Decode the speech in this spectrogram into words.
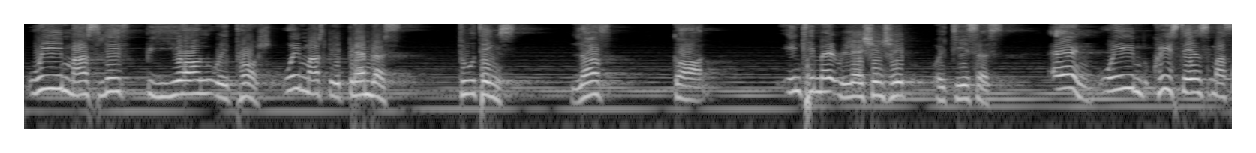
we must live beyond reproach. We must be blameless. Two things. Love God. Intimate relationship with Jesus. And we Christians must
